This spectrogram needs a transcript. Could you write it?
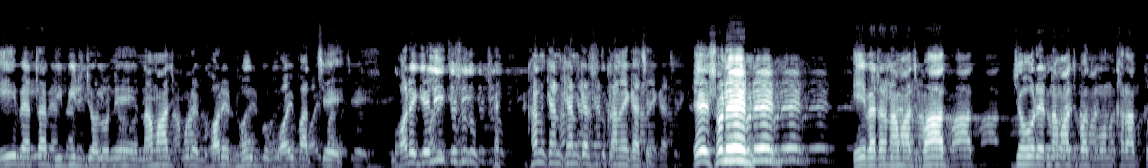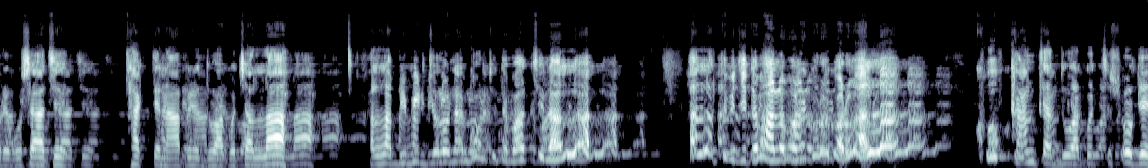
এই বেটা বিবির জ্বলনে নামাজ পড়ে ঘরে ঢুকবো ভয় পাচ্ছে। ঘরে গেলেই তো শুধু খান খান খান খান শুধু কানের কাছে। এ শোনেন এই বেটা নামাজ বাদ জোহরের নামাজ বাদ মন খারাপ করে বসে আছে। থাকতে না পেরে দোয়া করছে আল্লাহ আল্লাহ বিবির জ্বলনে যেতে পারছি না আল্লাহ। আল্লাহ। তুমি যেটা ভালো মনে করো করো আল্লাহ। খুব আর দোয়া করছে শোকে।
